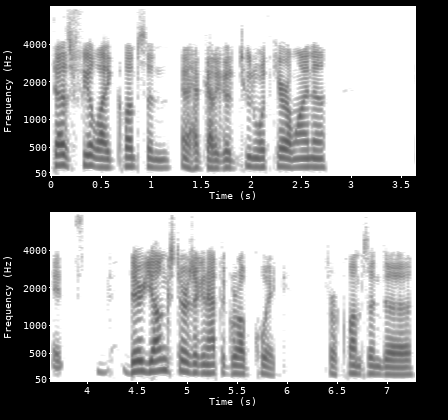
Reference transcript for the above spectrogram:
does feel like Clemson have got to go to North Carolina. It's their youngsters are going to have to grow up quick for Clemson to,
